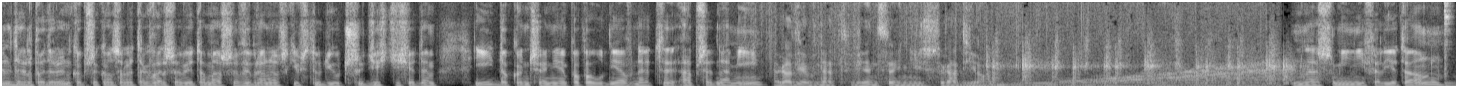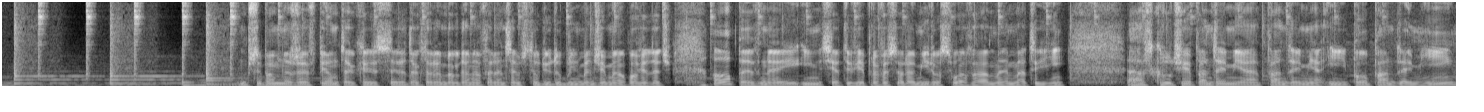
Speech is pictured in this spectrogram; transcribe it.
Eldar Pedorenko przy konsoletach w Warszawie, Tomasz Wybranowski w studiu 37 i dokończenie popołudnia wnet, a przed nami... Radio wnet, więcej niż radio. Nasz mini felieton. Przypomnę, że w piątek z redaktorem Bogdanem Ferencem w studiu Dublin będziemy opowiadać o pewnej inicjatywie profesora Mirosława Matyi, a w skrócie pandemia, pandemia i po pandemii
